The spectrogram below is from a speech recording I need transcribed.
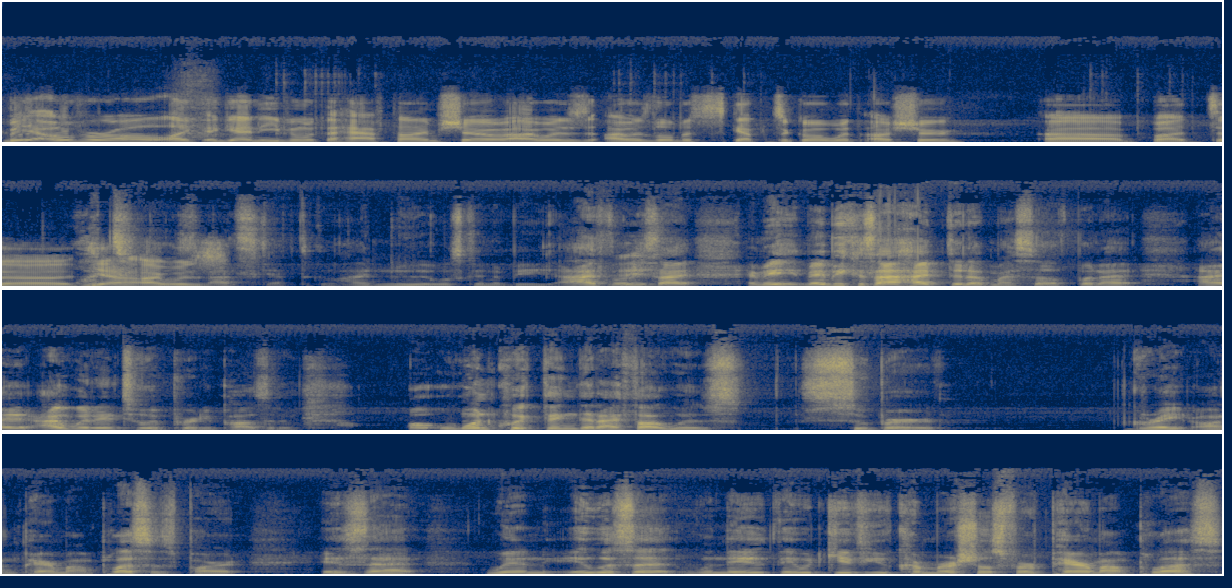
but yeah, overall, like again, even with the halftime show, I was I was a little bit skeptical with Usher. Uh, but uh, What? yeah, I was. not skeptical. I knew it was going to be. I at least I. I mean, maybe because I hyped it up myself, but I, I, I went into it pretty positive. Uh, one quick thing that I thought was super great on Paramount Plus's part is that when it was a when they they would give you commercials for Paramount Plus,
